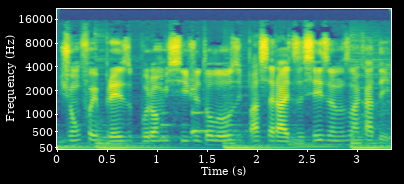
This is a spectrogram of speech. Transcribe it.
John foi preso por homicídio doloso e passará 16 anos na cadeia.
